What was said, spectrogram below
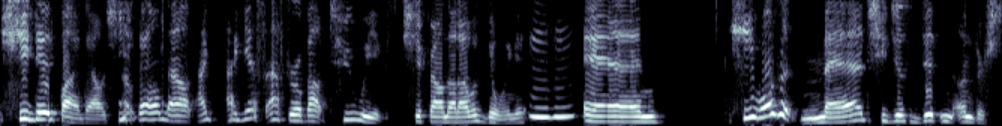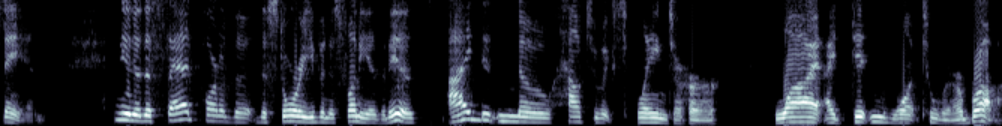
she did find out. She okay. found out, I, I, guess, after about two weeks, she found out I was doing it. Mm-hmm. And she wasn't mad she just didn't understand. You know the sad part of the the story even as funny as it is i didn't know how to explain to her why i didn't want to wear a bra.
